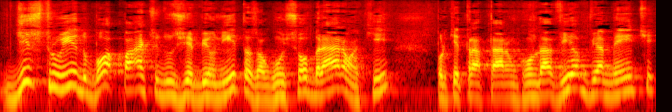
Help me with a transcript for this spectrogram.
destruído boa parte dos gebionitas, alguns sobraram aqui, porque trataram com Davi, obviamente,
